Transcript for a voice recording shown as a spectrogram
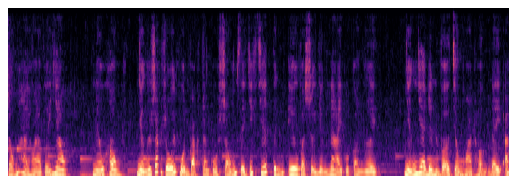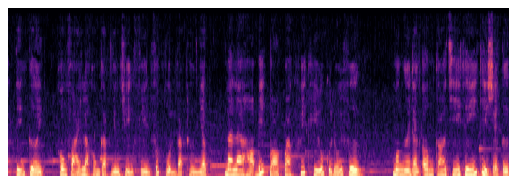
sống hài hòa với nhau. Nếu không, những rắc rối vụn vặt trong cuộc sống sẽ giết chết tình yêu và sự nhẫn nại của con người. Những gia đình vợ chồng hòa thuận đầy ắp tiếng cười không phải là không gặp những chuyện phiền phức vụn vặt thường nhật, mà là họ biết bỏ qua khuyết khiếu của đối phương. Một người đàn ông có chí khí thì sẽ tự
